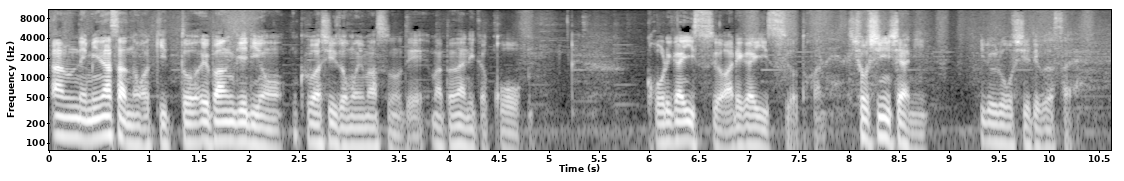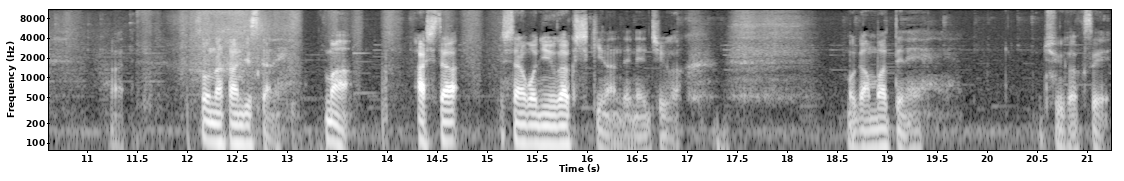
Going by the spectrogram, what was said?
あのね皆さんの方がきっと「エヴァンゲリオン」詳しいと思いますのでまた何かこうこれがいいっすよあれがいいっすよとかね初心者にいろいろ教えてください、はい、そんな感じですかね。まあ明日下の子入学式なんでね中学、まあ、頑張ってね中学生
